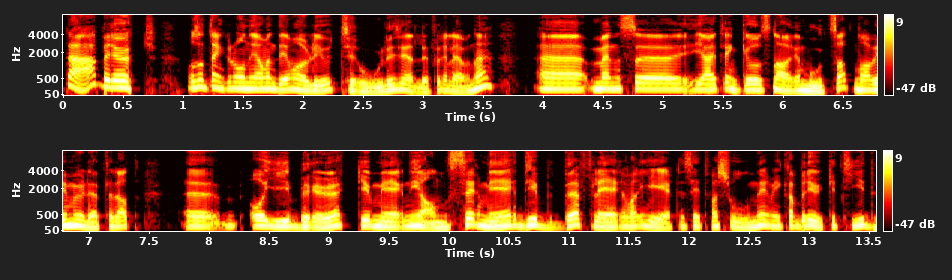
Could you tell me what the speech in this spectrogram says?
det er brøk. Og så tenker noen ja, men det må jo bli utrolig kjedelig for elevene. Uh, mens uh, jeg tenker jo snarere motsatt. Nå har vi mulighet til at uh, å gi brøk mer nyanser, mer dybde, flere varierte situasjoner. Vi kan bruke tid,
